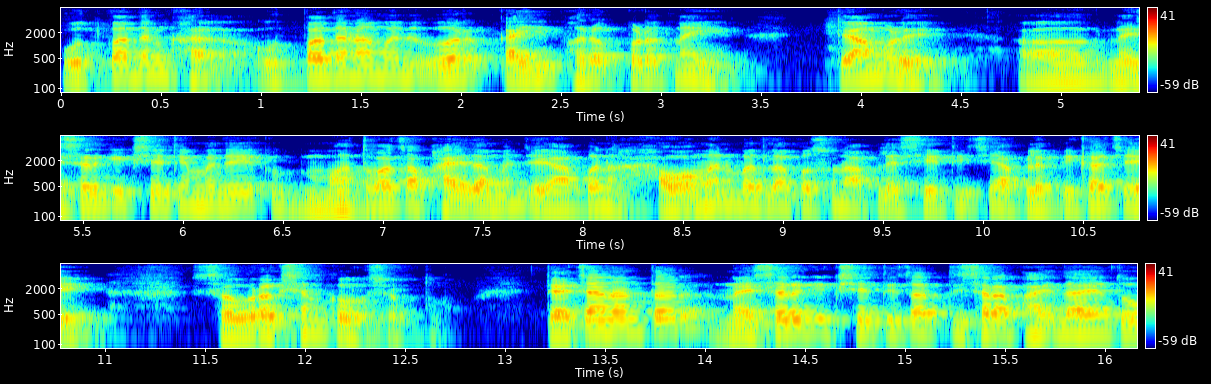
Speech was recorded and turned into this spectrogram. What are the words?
उत्पादन ख उत्पादनावर काही फरक पडत नाही. त्यामुळे नैसर्गिक शेतीमध्ये एक महत्त्वाचा फायदा म्हणजे आपण हवामान बदलापासून आपल्या शेतीचे आपल्या पिकाचे संरक्षण करू शकतो. त्याच्यानंतर नैसर्गिक शेतीचा तिसरा फायदा आहे तो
